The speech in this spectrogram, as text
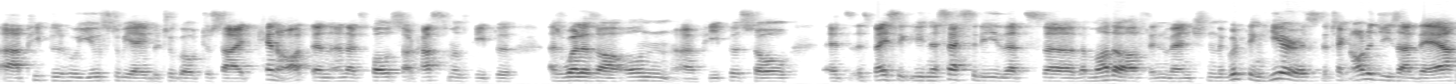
uh, people who used to be able to go to site cannot, and, and that's both our customers' people as well as our own uh, people. So it's, it's basically necessity that's uh, the mother of invention. The good thing here is the technologies are there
